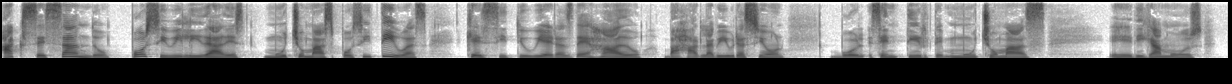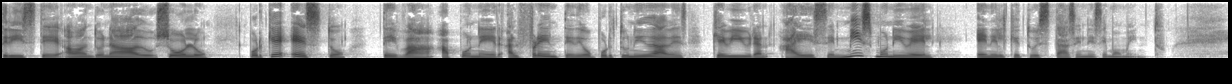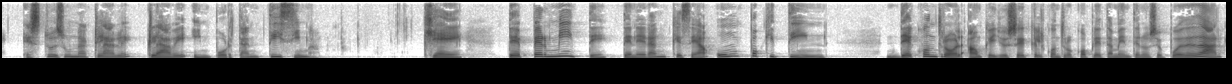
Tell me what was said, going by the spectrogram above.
accesando posibilidades mucho más positivas que si te hubieras dejado bajar la vibración, sentirte mucho más, eh, digamos, triste, abandonado, solo, porque esto te va a poner al frente de oportunidades que vibran a ese mismo nivel en el que tú estás en ese momento. Esto es una clave, clave importantísima que te permite tener aunque sea un poquitín de control, aunque yo sé que el control completamente no se puede dar,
